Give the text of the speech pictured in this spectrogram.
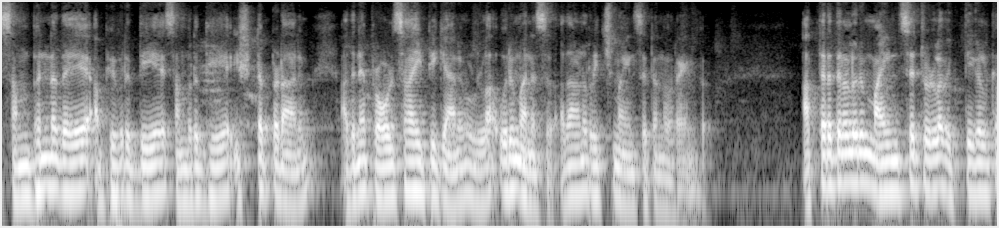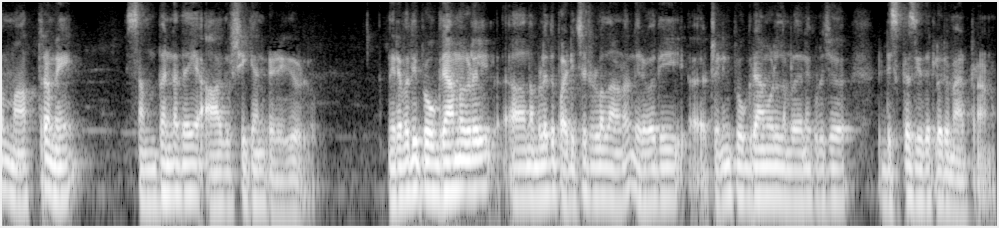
സമ്പന്നതയെ അഭിവൃദ്ധിയെ സമൃദ്ധിയെ ഇഷ്ടപ്പെടാനും അതിനെ പ്രോത്സാഹിപ്പിക്കാനും ഉള്ള ഒരു മനസ്സ്. അതാണ് റിച്ച് മൈൻഡ് സെറ്റ് എന്ന് പറയുന്നത്. അത്തരത്തിലുള്ള ഒരു മൈൻഡ് സെറ്റ് ഉള്ള വ്യക്തികൾക്ക് മാത്രമേ സമ്പന്നതയെ ആകർഷിക്കാൻ കഴിയുകയുള്ളൂ. നിരവധി പ്രോഗ്രാമുകളിൽ നമ്മളിത് പഠിച്ചിട്ടുള്ളതാണ്. നിരവധി ട്രെയിനിങ് പ്രോഗ്രാമുകളിൽ നമ്മൾ ഇതിനെക്കുറിച്ച് ഡിസ്കസ് ചെയ്തിട്ടുള്ള ഒരു മാറ്ററാണ്.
